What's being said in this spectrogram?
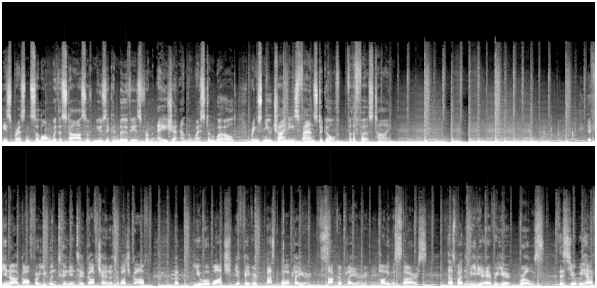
His presence, along with the stars of music and movies from Asia and the Western world, brings new Chinese fans to golf for the first time. If you're not a golfer, you wouldn't tune into a golf channel to watch golf, but you will watch your favorite basketball player, soccer player, Hollywood stars. That's why the media every year grows. This year we have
